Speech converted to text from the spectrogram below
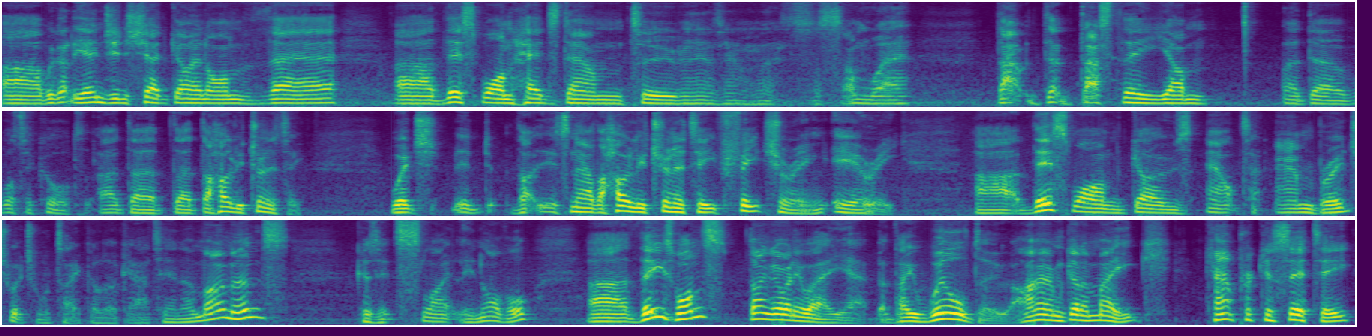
Uh, we've got the engine shed going on there. Uh, this one heads down to somewhere. That, that that's the um, uh, the, what's it called? Uh, the, the the Holy Trinity which it, it's now the Holy Trinity featuring Erie. Uh, this one goes out to Ambridge, which we'll take a look at in a moment because it's slightly novel. Uh, these ones don't go anywhere yet, but they will do. I am going to make Caprica City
